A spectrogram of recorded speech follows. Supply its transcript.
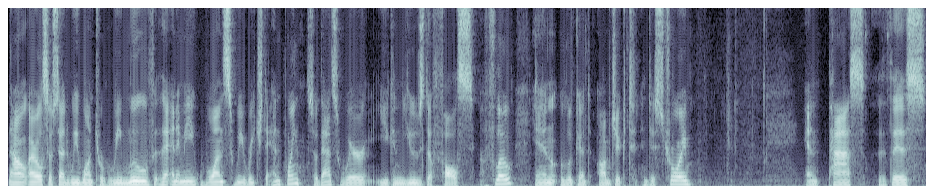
Now, I also said we want to remove the enemy once we reach the endpoint. So that's where you can use the false flow and look at object destroy and pass this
